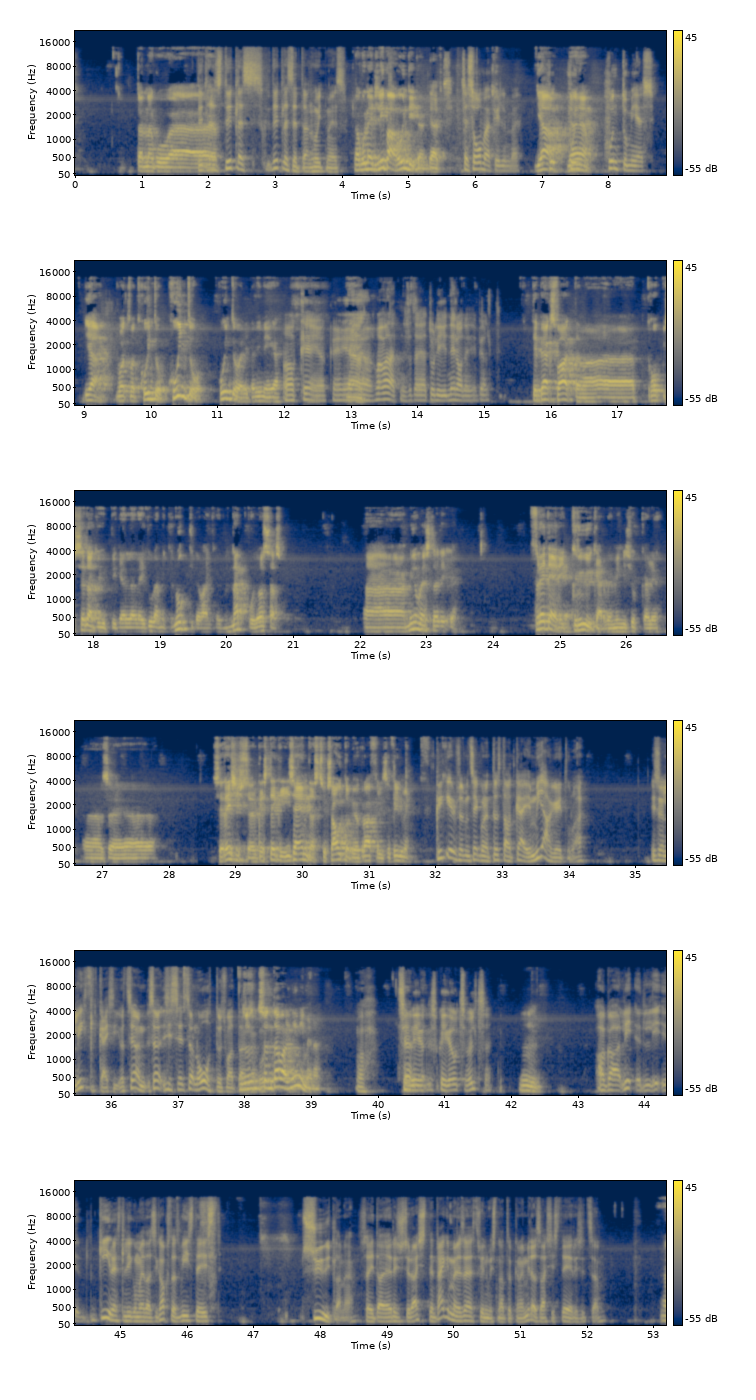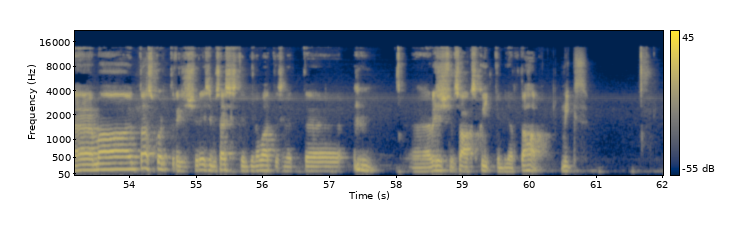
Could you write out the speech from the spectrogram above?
ta on nagu ta äh,, ütles, ta ütles, ta ütles, et ta on huntmees. nagu need libahundid on, tead. see Soome film või? ja, ja, ja, Huntumies. Ja vot, vot Hundu, Hundu, Hundu oli ta nimi ka. okei, okei, ja, Jaa. ja ma mäletan seda ja tuli Neloneni pealt. Te peaks vaatama äh, hoopis seda tüüpi, kellel ei tule mitte nukkide vahelt, vaid näppude otsas äh,. minu meelest oli Frederik Krüger või mingi sihuke oli äh, see äh, see režissöör, kes tegi iseendast siukse autobiograafilise filmi. kõige hirmsam on see, kui nad tõstavad käe ja midagi ei tule. Ja see on lihtsalt käsi, vot see on, see on, siis see, see on ootus, vaata see on, nagu, see on tavaline inimene oh,. see on kõige, kõige õudsem üldse. mm.. aga li, li, kiiresti liigume edasi, kaks tuhat viisteist. süüdlane sai ta režissööri assistent, räägi meile sellest filmist natukene, mida sa assisteerisid seal? Äh, ma taaskord režissööri esimese assistendina vaatasin, et äh, äh, režissöör saaks kõike, mida ta tahab miks?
